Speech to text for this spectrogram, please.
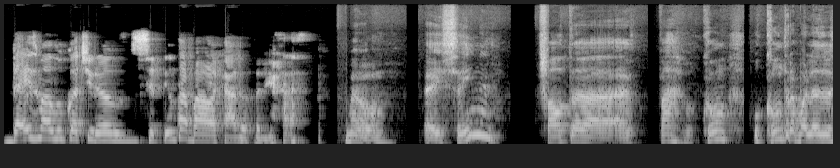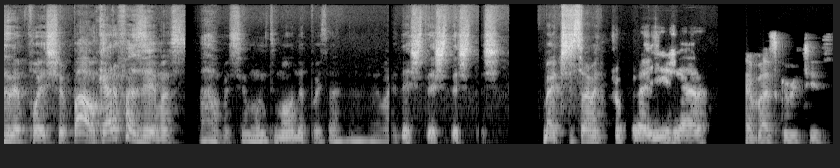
10 malucos atirando 70 balas cada, tá ligado? Meu, é isso aí, né? Falta. É, pá, o quão, o quão trabalhoso depois. Tipo, ah, eu quero fazer, mas. Ah, vai ser muito bom depois. Ah, deixa, deixa, deixa, deixa. Mete Stormtrooper aí já era. É basicamente isso.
